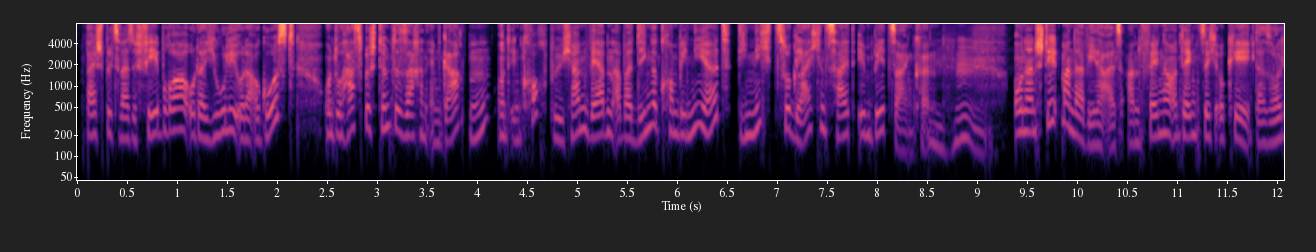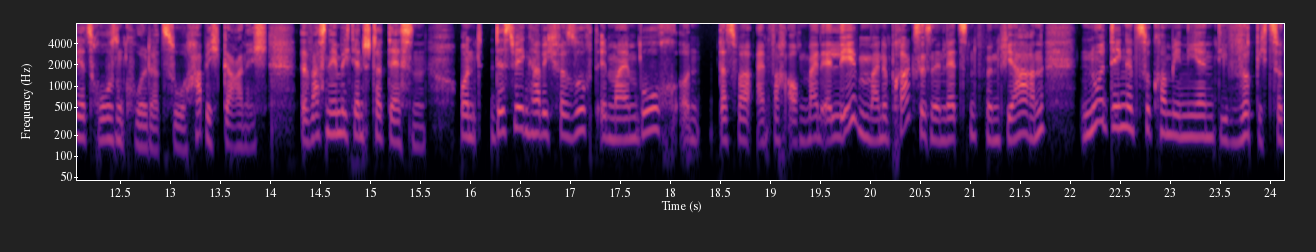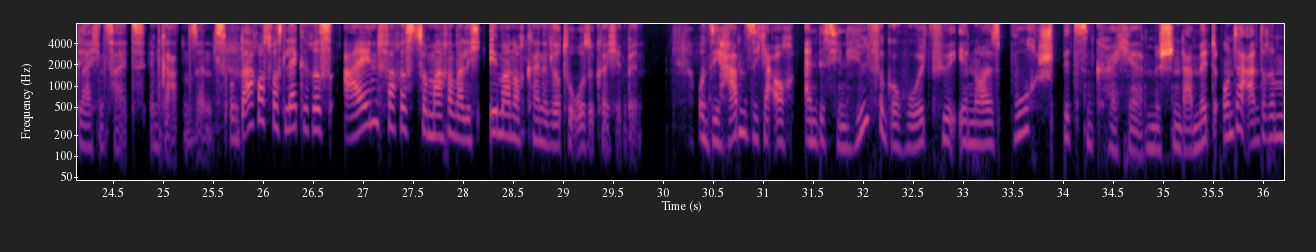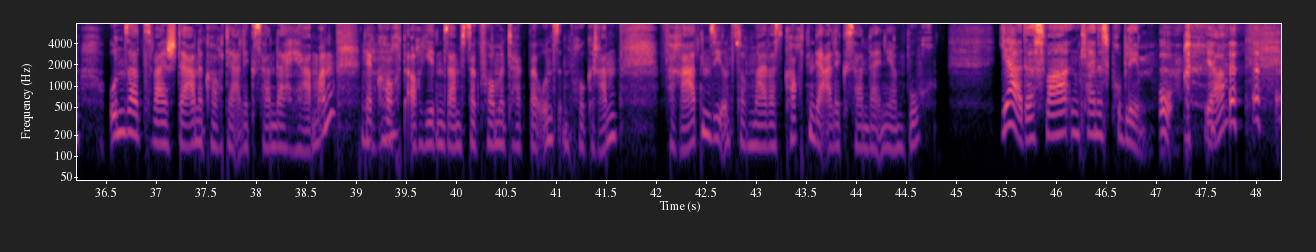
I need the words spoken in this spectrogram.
beispielsweise Februar oder Juli oder August und du hast bestimmte Sachen im Garten und in Kochbüchern werden aber Dinge kombiniert, die nicht zur gleichen Zeit im Beet sein können. Mhm. Und dann steht man da wieder als Anfänger und denkt sich, okay, da soll jetzt Rosenkohl dazu, habe ich gar nicht. Was nehme ich denn stattdessen? Und deswegen habe ich versucht in meinem Buch, und das war einfach auch mein Erleben, meine Praxis in den letzten fünf Jahren, nur Dinge zu kombinieren, die wirklich zur gleichen Zeit im Garten sind. Und daraus was Leckeres, Einfaches zu machen, weil ich immer noch keine virtuose Köchin bin. Und Sie haben sich ja auch ein bisschen Hilfe geholt für Ihr neues Buch Spitzenköche mischen damit. Unter anderem unser Zwei-Sterne-Koch, der Alexander Herrmann. Der mhm. kocht auch jeden Samstagvormittag bei uns im Programm. Verraten Sie uns doch mal, was kocht denn der Alexander in Ihrem Buch? Ja, das war ein kleines Problem. Oh. Ja.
